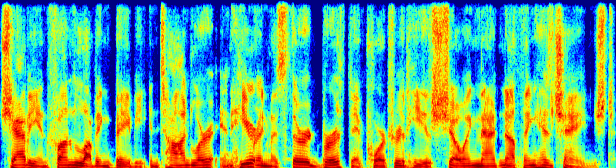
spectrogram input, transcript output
chatty and fun-loving baby and toddler and here in his third birthday portrait he is showing that nothing has changed.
